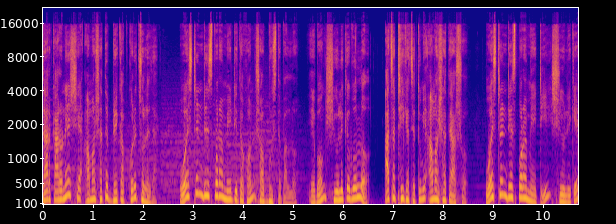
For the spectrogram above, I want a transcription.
যার কারণে সে আমার সাথে ব্রেকআপ করে চলে যায়। ওয়েস্টার্ন ড্রেস পরা মেয়েটি তখন সব বুঝতে পারল এবং শিউলিকে বলল আচ্ছা ঠিক আছে, তুমি আমার সাথে আসো। ওয়েস্টার্ন ড্রেস পরা মেয়েটি শিউলিকে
